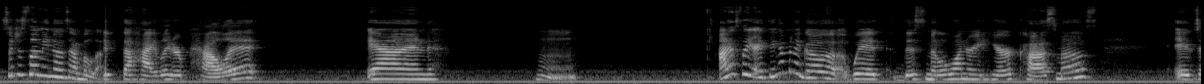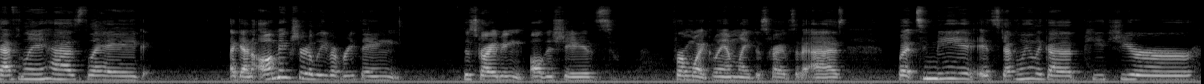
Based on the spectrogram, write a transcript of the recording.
So just let me know down below. The highlighter palette and hmm honestly, I think I'm going to go with this middle one right here, Cosmos. It definitely has like, again, I'll make sure to leave everything describing all the shades from what Glamlite describes it as. But to me, it's definitely like a peachier,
